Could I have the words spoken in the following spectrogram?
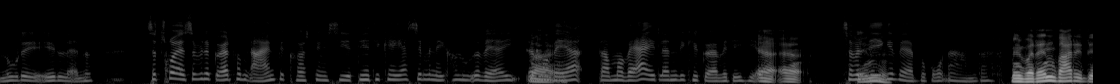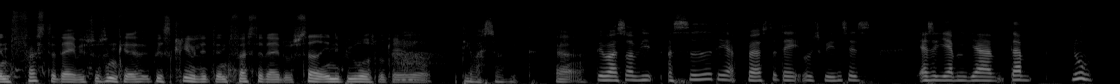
nu er det et eller andet. Så tror jeg, så vil jeg gøre det på min egen bekostning og sige, at det her, det kan jeg simpelthen ikke holde ud at være i. Der, må være, der må være et eller andet, vi kan gøre ved det her. Ja, ja. så vil det ikke være på grund af andre. Men hvordan var det den første dag, hvis du sådan kan beskrive lidt den første dag, du sad inde i byrådslokalet? Det var så vildt. Ja, Det var så vildt at sidde der første dag, hvor vi skulle indsættes. Altså, jamen, jeg, der, nu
